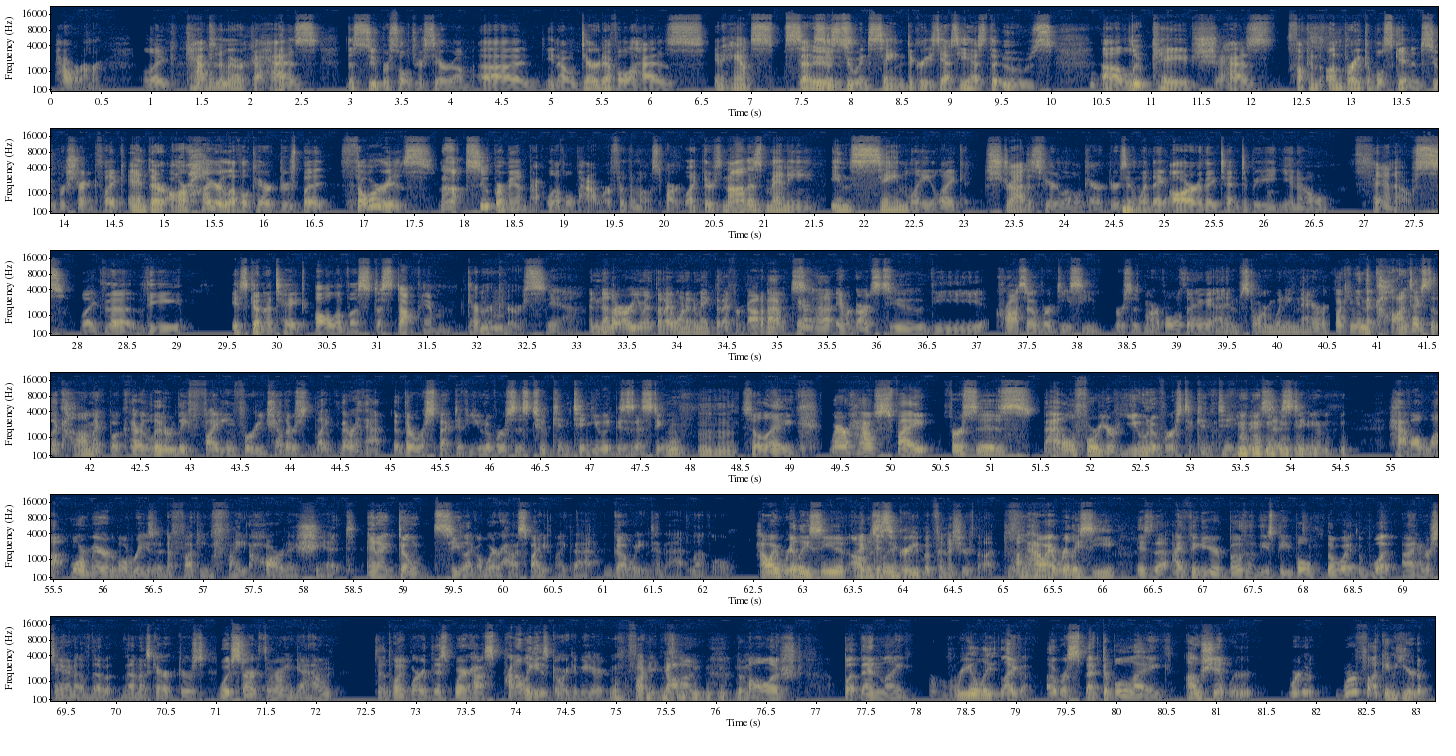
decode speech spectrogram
Power Armor. Like, Captain America has the super soldier serum. Uh, you know, Daredevil has enhanced senses to insane degrees. Yes, he has the ooze. Uh, Luke Cage has fucking unbreakable skin and super strength. Like, and there are higher level characters, but Thor is not Superman level power for the most part. Like, there's not as many insanely like stratosphere level characters, and when they are, they tend to be, you know, Thanos. Like the the it's gonna take all of us to stop him characters. Yeah. Another argument that I wanted to make that I forgot about uh, in regards to the crossover DC versus Marvel thing and Storm winning there. Fucking in the context of the comic book, they're literally fighting for each other's like their their respective universes to continue existing. Mm-hmm. So like warehouse fight versus battle for your universe to continue existing. have a lot more meritable reason to fucking fight hard as shit. And I don't see like a warehouse fight like that going to that level. How I really see it, honestly, I disagree, but finish your thought. How I really see is that I figure both of these people, the way what I understand of the, them as characters, would start throwing down to the point where this warehouse probably is going to be fucking gone, demolished. But then, like, really, like a respectable, like, oh shit, we're we're we're fucking here to,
